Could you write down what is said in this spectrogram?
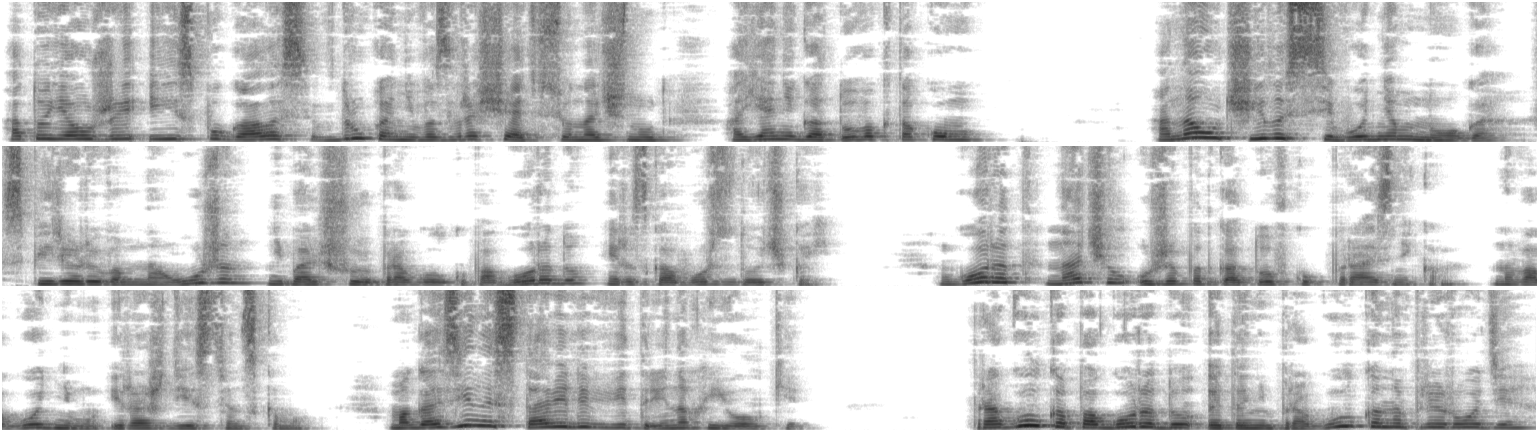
а то я уже и испугалась, вдруг они возвращать все начнут, а я не готова к такому. Она училась сегодня много, с перерывом на ужин, небольшую прогулку по городу и разговор с дочкой. Город начал уже подготовку к праздникам, новогоднему и рождественскому. Магазины ставили в витринах елки. Прогулка по городу – это не прогулка на природе,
